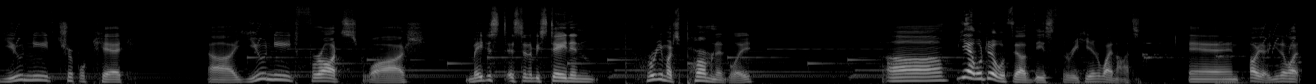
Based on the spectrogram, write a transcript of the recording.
You need Triple Kick. Uh, you need Frog Squash. Magus it's going to be staying in pretty much permanently. Uh, yeah, we'll go with uh, these three here. Why not? And, oh yeah, you know what?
